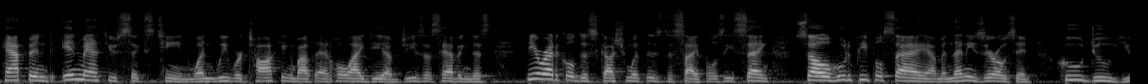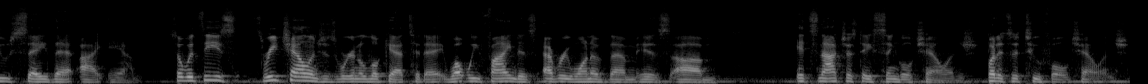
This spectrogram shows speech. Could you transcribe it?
happened in Matthew 16 when we were talking about that whole idea of Jesus having this theoretical discussion with his disciples. He's saying, So, who do people say I am? And then he zeroes in, Who do you say that I am? So, with these three challenges we're going to look at today, what we find is every one of them is um, it's not just a single challenge, but it's a twofold challenge.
